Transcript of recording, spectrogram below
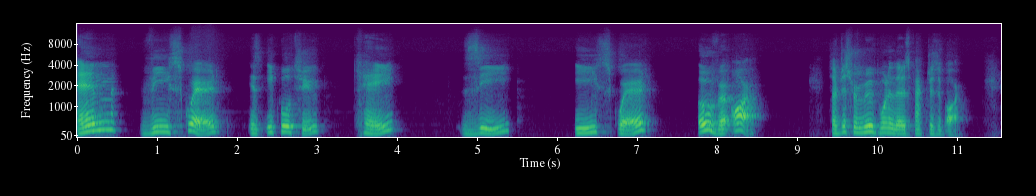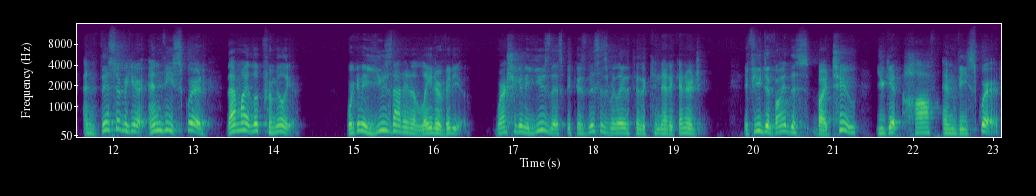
mv squared is equal to k z e squared over r. So I've just removed one of those factors of r. And this over here, mv squared, that might look familiar. We're going to use that in a later video. We're actually going to use this because this is related to the kinetic energy. If you divide this by 2, you get half mv squared.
